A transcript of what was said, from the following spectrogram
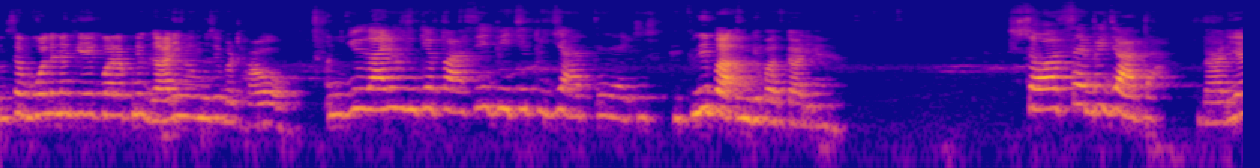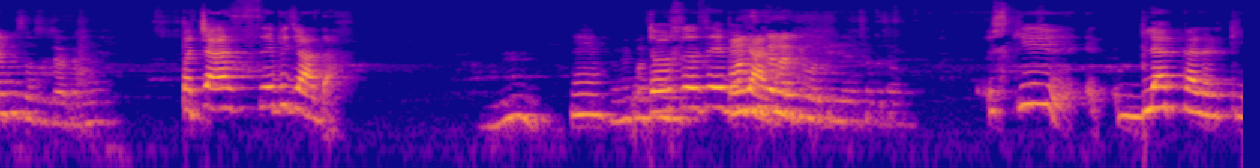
उनसे बोल लेना कि एक बार अपनी गाड़ी में मुझे बैठाओ उनकी गाड़ी उनके पास ही पीछे पीछे आती रहेगी कितनी पा, उनके पास गाड़ियाँ हैं सौ से भी ज़्यादा गाड़ियाँ भी सौ से ज़्यादा हैं पचास से भी ज़्यादा हम्म, हम्म तुम्हें पसंद दो सौ से कौन सी कलर की होती है? अच्छा बताओ। उसकी ब्लैक कलर की।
